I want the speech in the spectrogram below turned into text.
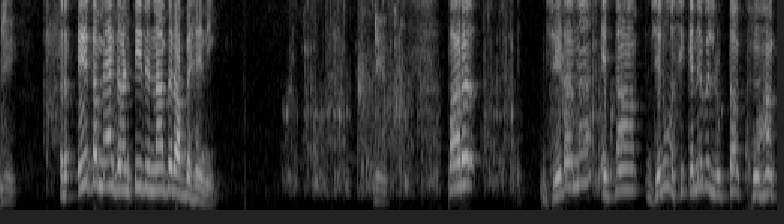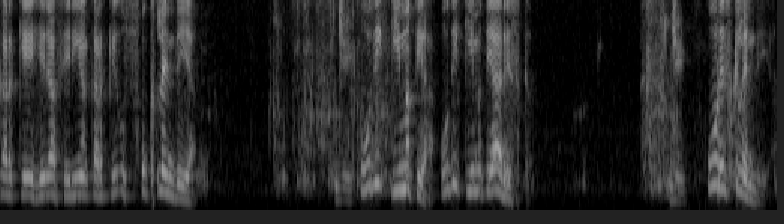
ਜੀ। ਇਹ ਤਾਂ ਮੈਂ ਗਰੰਟੀ ਦਿੰਨਾ ਵੀ ਰੱਬ ਹੈ ਨਹੀਂ। ਜੀ। ਪਰ ਜਿਹੜਾ ਨਾ ਇਦਾਂ ਜਿਹਨੂੰ ਅਸੀਂ ਕਹਿੰਦੇ ਵੀ ਲੁੱਟਾਂ ਖੋਹਾਂ ਕਰਕੇ ਹੇਰਾ ਫੇਰੀਆਂ ਕਰਕੇ ਉਹ ਸੁੱਖ ਲੈਂਦੇ ਆ। ਜੀ। ਉਹਦੀ ਕੀਮਤ ਆ ਉਹਦੀ ਕੀਮਤ ਆ ਰਿਸਕ। ਜੀ। ਉਹ ਰਿਸਕ ਲੈਂਦੇ ਆ।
